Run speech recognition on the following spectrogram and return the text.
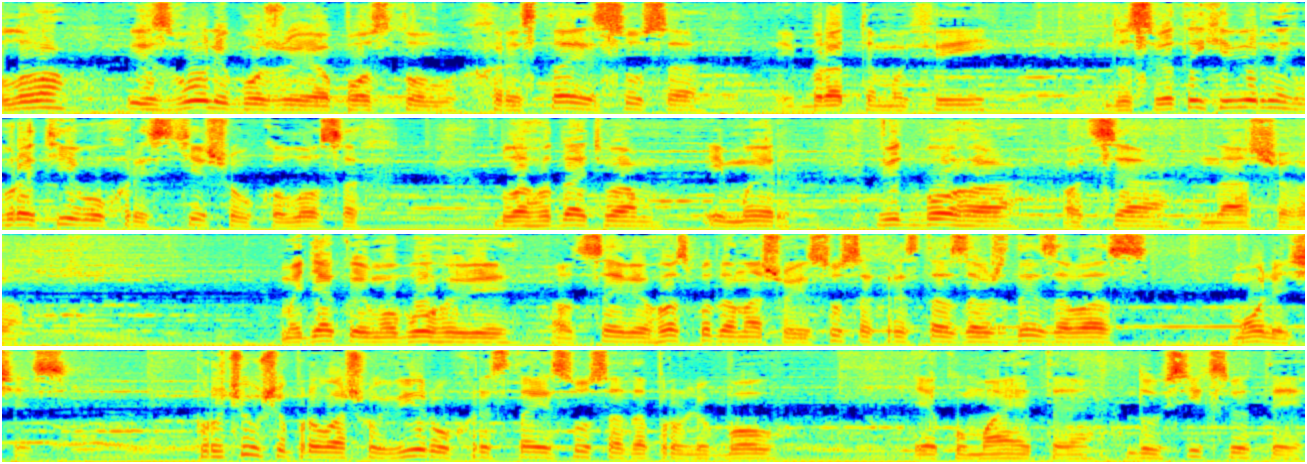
Павло із волі Божої апостол Христа Ісуса і брат Тимофій, до святих і вірних братів у Христі, що в колосах, благодать вам і мир від Бога Отця нашого. Ми дякуємо Богові, Отцеві Господа нашого Ісуса Христа, завжди за вас молячись, прочувши про вашу віру в Христа Ісуса та про любов, яку маєте до всіх святих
